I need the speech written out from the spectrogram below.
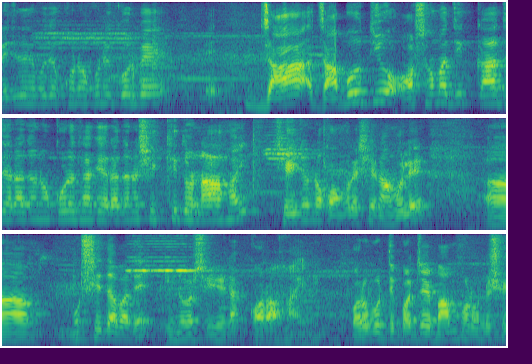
নিজেদের মধ্যে খুনোখুনি করবে। যা, যাবতীয় অসামাজিক কাজ এরা যেন করে থাকে, এরা যেন শিক্ষিত না হয়, সেই জন্য কংগ্রেসের আমলে মুর্শিদাবাদে ইউনিভার্সিটিটা করা হয়নি। পরবর্তী পর্যায়ে বামফ্রন্ট উনিশশো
